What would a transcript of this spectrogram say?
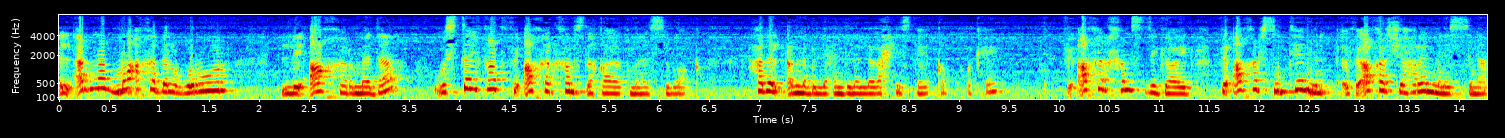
الأرنب ما أخذ الغرور لآخر مدى واستيقظ في آخر خمس دقائق من السباق. هذا الأرنب اللي عندنا اللي راح يستيقظ أوكي؟ في آخر خمس دقائق في آخر سنتين من في آخر شهرين من السنة.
